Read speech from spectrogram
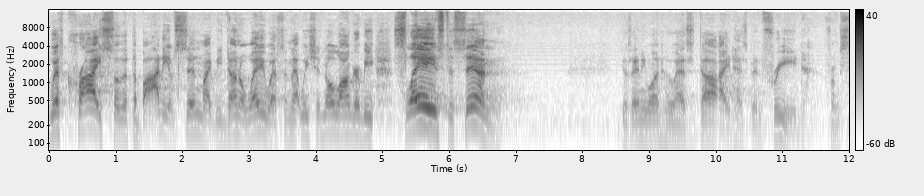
with Christ so that the body of sin might be done away with and that we should no longer be slaves to sin. Because anyone who has died has been freed from sin.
